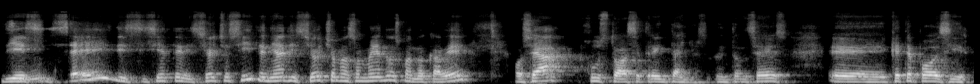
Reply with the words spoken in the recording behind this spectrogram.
16, 17, 18, sí, tenía 18 más o menos cuando acabé, o sea, justo hace 30 años. Entonces, eh, ¿qué te puedo decir?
